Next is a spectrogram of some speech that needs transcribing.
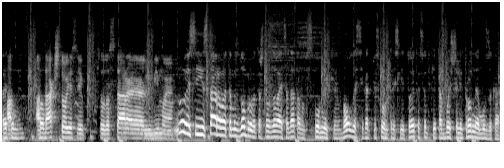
Поэтому, а, а так что, если что-то старое, любимое? Ну, если из старого, там из доброго, это что называется, да, там вспомнить в молодости, как песком трясли, то это все-таки там больше электронная музыка.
